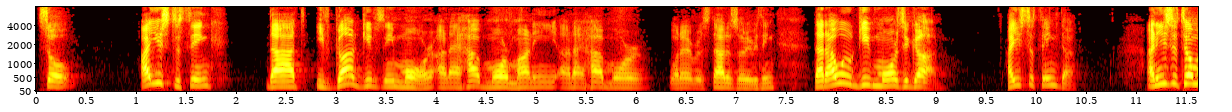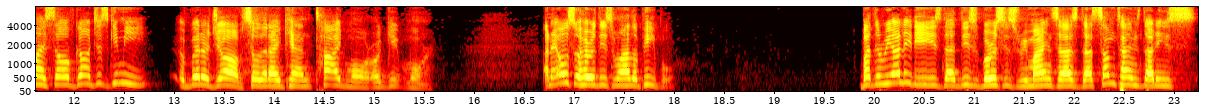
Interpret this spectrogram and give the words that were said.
So I used to think that if God gives me more and I have more money and I have more whatever status or everything, that I will give more to God. I used to think that. And I used to tell myself, God, just give me a better job so that I can tithe more or give more. And I also heard this from other people. But the reality is that these verses reminds us that sometimes that is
